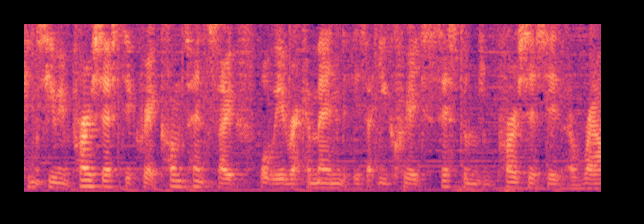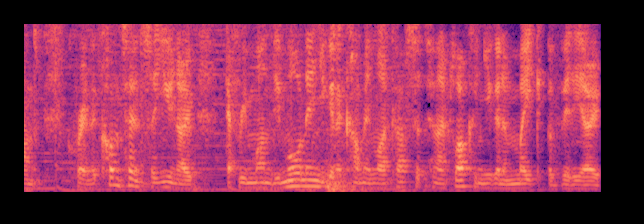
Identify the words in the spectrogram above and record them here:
consuming process to create content. So what we recommend is that you create systems and processes around creating the content. So you know every Monday morning you're going to come in like us at 10 o'clock and you're going to make a video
